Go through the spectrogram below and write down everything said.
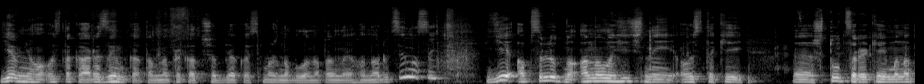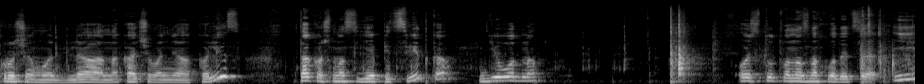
Є в нього ось така резинка, там, наприклад, щоб якось можна було, напевно, його на руці носити. Є абсолютно аналогічний ось такий е, штуцер, який ми накручуємо для накачування коліс. Також у нас є підсвітка діодна. Ось тут вона знаходиться. І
